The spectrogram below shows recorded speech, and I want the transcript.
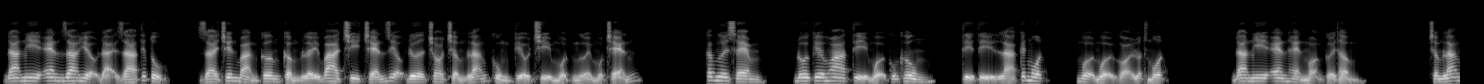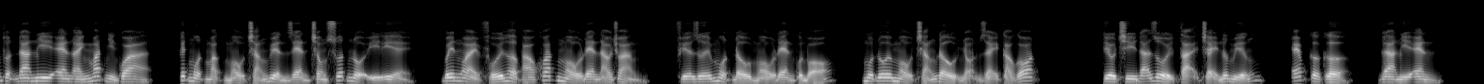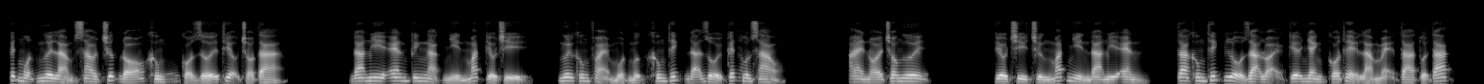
Daniel ra hiệu đại gia tiếp tục, dài trên bàn cơm cầm lấy ba chi chén rượu đưa cho Trầm Lãng cùng Tiểu trì một người một chén. Các ngươi xem, đôi kia hoa tỷ muội cũng không, tỷ tỷ là kết một, muội muội gọi luật một. Daniel hèn mọn cười thầm. Trầm Lãng thuận Daniel ánh mắt nhìn qua, kết một mặc màu trắng viền ren trong suốt nội y, bên ngoài phối hợp áo khoác màu đen áo choàng, phía dưới một đầu màu đen quần bó, một đôi màu trắng đầu nhọn dày cao gót. Tiêu Chí đã rồi tại chảy nước miếng, ép cờ cờ, Daniel, kết một ngươi làm sao trước đó không có giới thiệu cho ta. Daniel kinh ngạc nhìn mắt Kiều Trì, ngươi không phải một mực không thích đã rồi kết hôn sao? Ai nói cho ngươi? Tiêu Trì trừng mắt nhìn Daniel, ta không thích lộ dạ loại kia nhanh có thể làm mẹ ta tuổi tác.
